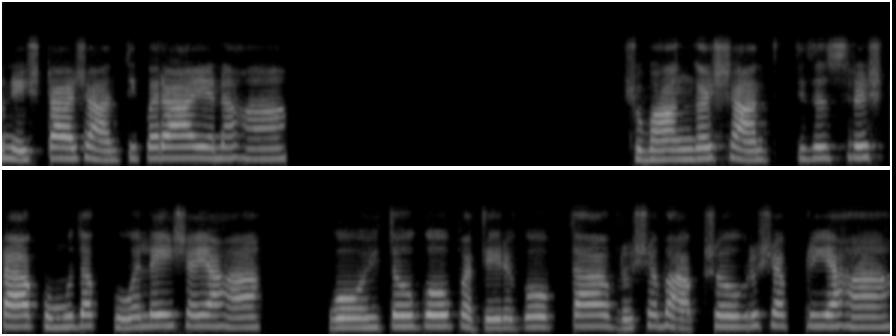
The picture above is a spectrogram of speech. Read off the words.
निष्ठा शान्तिपरायणः। शुभाङ्गः शान्तिसृष्टा कुमुदः कुवलेशयः, गोहितो गोपतिर्गोप्ता वृषभाक्षो वृषप्रियः।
